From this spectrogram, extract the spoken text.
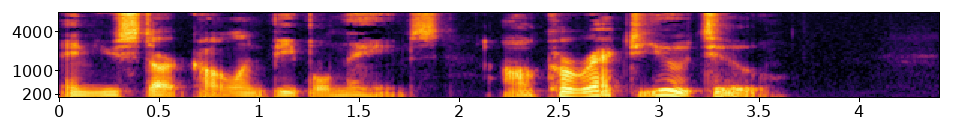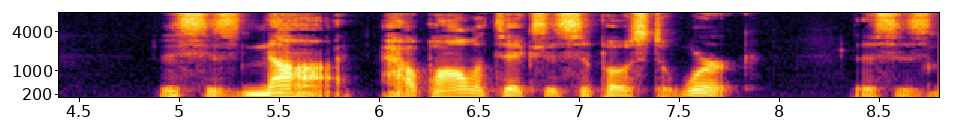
and you start calling people names, I'll correct you too. This is not how politics is supposed to work. This is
